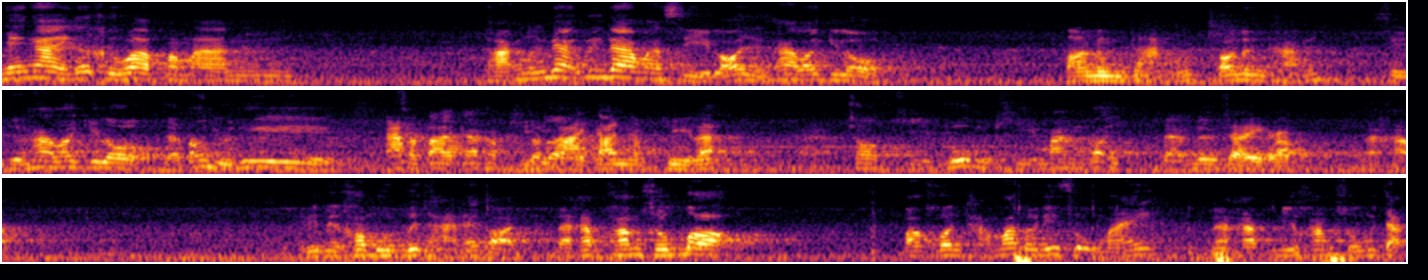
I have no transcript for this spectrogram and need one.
ง่ายๆก็คือว่าประมาณถังนึงเนี่ยวิ่งได้ประมาณสี่ร้อยถึงห้าร้อยกิโล ตอนหนึ่งถัง ต่อหนึ่งถัง4ถึง500 กิโล แต่ต้องอยู่ที่อะ สไตล์การขับขี่สด้วไตยล์การขับขี่แล้วอ่าชอบขี่พุ่งขี่มันก็อีกแบบหนึง ใช่ครับ นะครับอันนี้เป็นข้อมูลพื้นฐานให้ก่อนนะครับ ความสูงเบาะบางคนถามว่าตัวนี้สูงไหมนะครับ มีความสูงจาก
